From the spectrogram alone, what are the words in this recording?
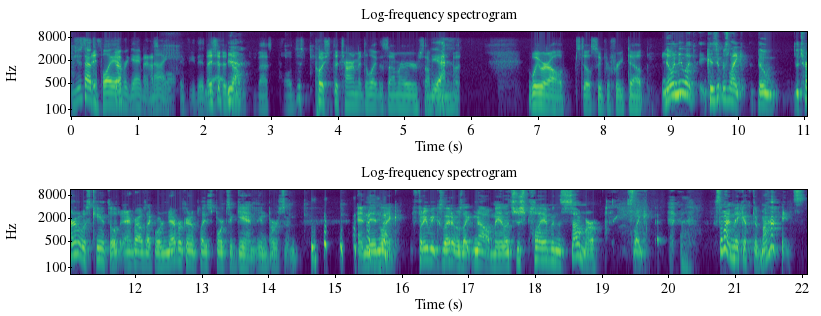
You just have to play every game at night if you did. They should have yeah. done basketball. Just push the tournament to like the summer or something. Yeah. But we were all still super freaked out. No one knew what because it was like the the tournament was canceled and everybody was like, "We're never going to play sports again in person." and then like three weeks later, it was like, "No, man, let's just play them in the summer." It's like somebody make up their minds.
